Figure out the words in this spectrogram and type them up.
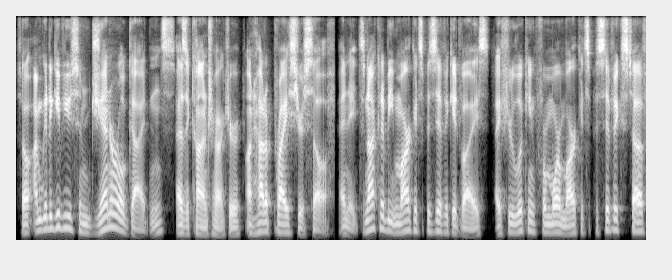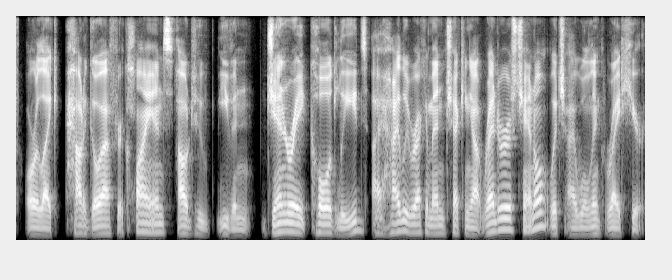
So I'm going to give you some general guidance as a contractor on how to price yourself. And it's not going to be market specific advice. If you're looking for more market specific stuff or like how to go after clients, how to even generate cold leads, I highly recommend checking out Renderer's channel, which I will link right here.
